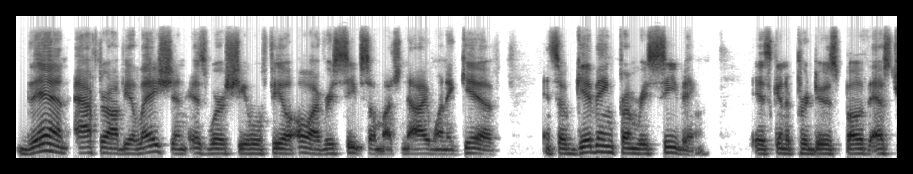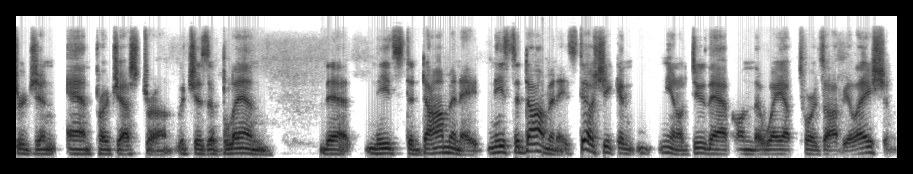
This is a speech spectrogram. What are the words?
Then after ovulation is where she will feel, oh, I've received so much. Now I want to give. And so giving from receiving is going to produce both estrogen and progesterone, which is a blend that needs to dominate, needs to dominate. Still, she can, you know, do that on the way up towards ovulation.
